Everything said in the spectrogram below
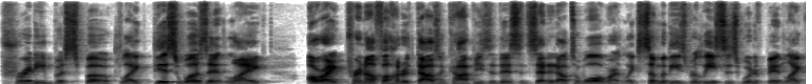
pretty bespoke. Like this wasn't like all right, print off 100,000 copies of this and send it out to Walmart. Like some of these releases would have been like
